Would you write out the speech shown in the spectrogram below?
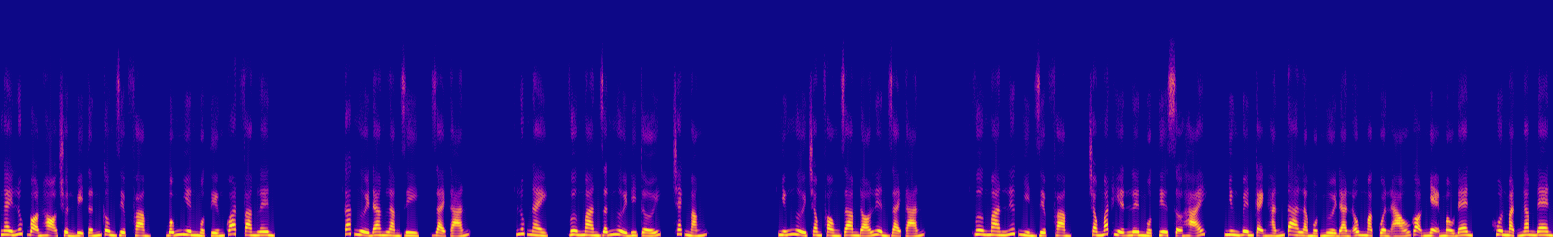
Ngay lúc bọn họ chuẩn bị tấn công Diệp Phàm, bỗng nhiên một tiếng quát vang lên. Các người đang làm gì, giải tán. Lúc này, Vương Man dẫn người đi tới, trách mắng. Những người trong phòng giam đó liền giải tán. Vương Man liếc nhìn Diệp Phàm, trong mắt hiện lên một tia sợ hãi, nhưng bên cạnh hắn ta là một người đàn ông mặc quần áo gọn nhẹ màu đen, khuôn mặt ngăm đen,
